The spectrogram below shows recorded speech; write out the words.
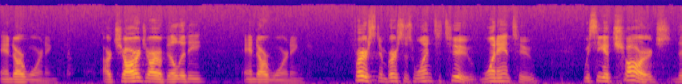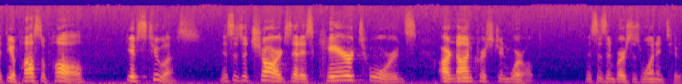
and our warning. Our charge, our ability, and our warning. First, in verses 1 to 2, 1 and 2, we see a charge that the Apostle Paul gives to us. This is a charge that is care towards our non Christian world. This is in verses 1 and 2.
